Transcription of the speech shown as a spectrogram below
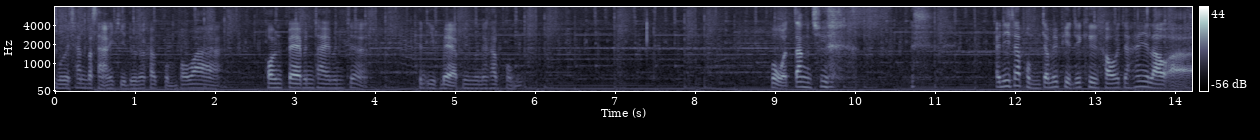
เวอร์ชั่นภาษาอังกฤษดูนะครับ ผมเพราะว่าพอมันแปลเป็นไทยมันจะเป็นอีกแบบหนึ่งนะครับ ผม โปรดตั้งชื่อ อันนี้ถ้าผมจะไม่ผิดก็คือเขาจะให้เราอ่า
